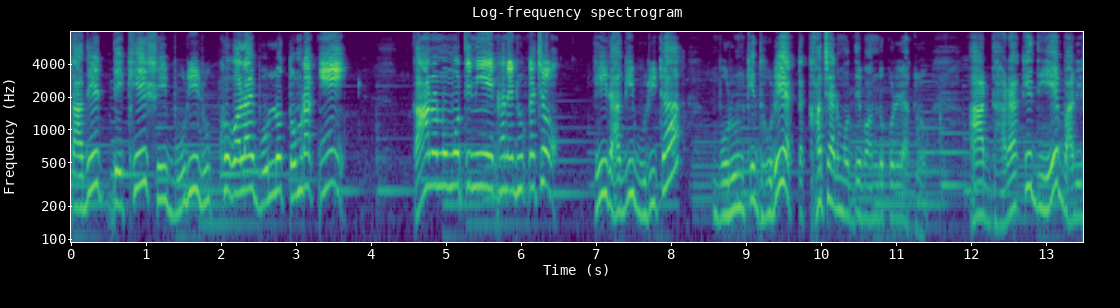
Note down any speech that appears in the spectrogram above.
তাদের দেখে সেই বুড়ি রুক্ষ গলায় বলল, তোমরা কে? কার অনুমতি নিয়ে এখানে ঢুকেছ? সেই রাগী বুড়িটা বরুণকে ধরে একটা খাঁচার মধ্যে বন্ধ করে রাখল আর ধারাকে দিয়ে বাড়ির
